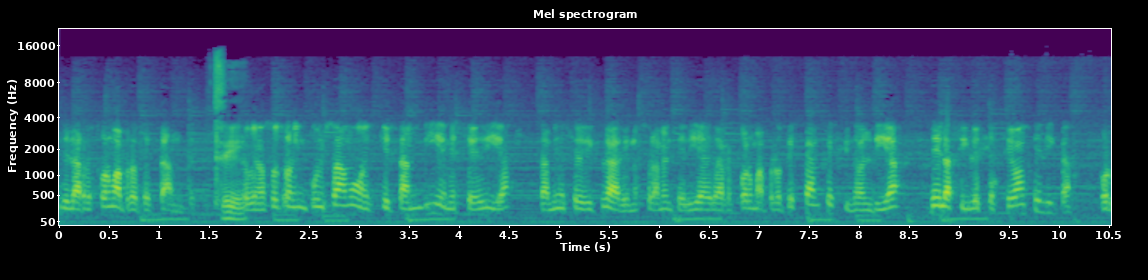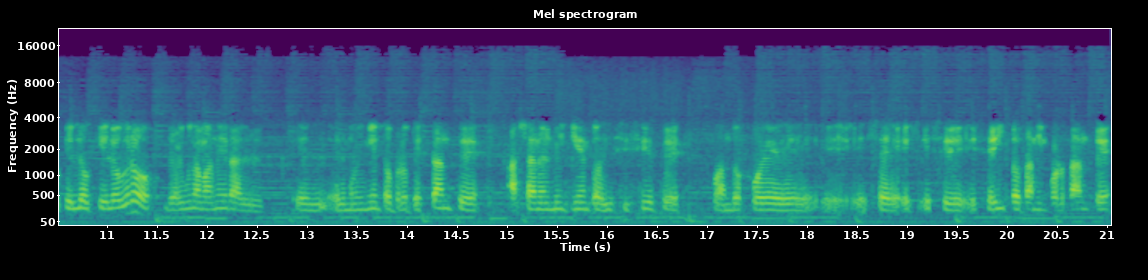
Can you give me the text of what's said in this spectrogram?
de la reforma protestante. Lo que nosotros impulsamos es que también ese día también se declare no solamente el día de la reforma protestante, sino el día de las iglesias evangélicas, porque lo que logró de alguna manera el, movimiento protestante allá en el 1517, cuando fue eh, ese, ese, ese, hito tan importante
